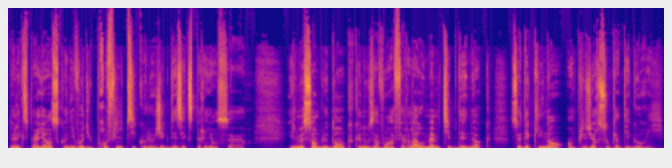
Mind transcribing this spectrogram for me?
de l'expérience qu'au niveau du profil psychologique des expérienceurs. Il me semble donc que nous avons affaire là au même type d'énoque, se déclinant en plusieurs sous-catégories.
